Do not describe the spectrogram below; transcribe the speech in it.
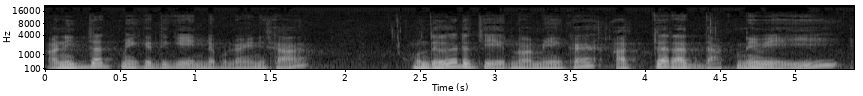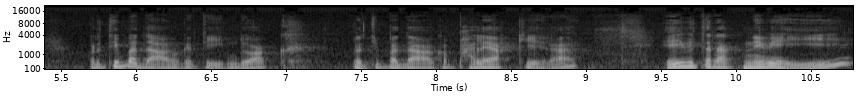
අනිද්දත් මේක දිගේ එන්න පුළුවන් නිසා හොඳට තේරෙනවා මේක අත්තරද්දක් නෙවෙයි ප්‍රතිපදාවක තීන්දුවක් ප්‍රතිපදාවක ඵලයක් කියලා ඒ විතරක් නෙවෙයි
